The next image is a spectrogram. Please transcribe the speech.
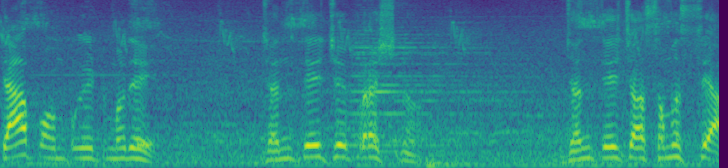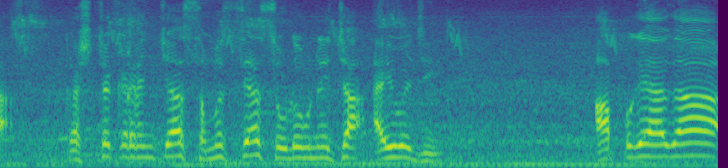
त्या पॉम्पलेटमध्ये जनतेचे प्रश्न जनतेच्या समस्या कष्टकऱ्यांच्या समस्या सोडवण्याच्या ऐवजी आपल्याला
